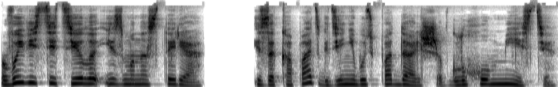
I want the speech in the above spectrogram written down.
вывести тело из монастыря и закопать где-нибудь подальше, в глухом месте,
